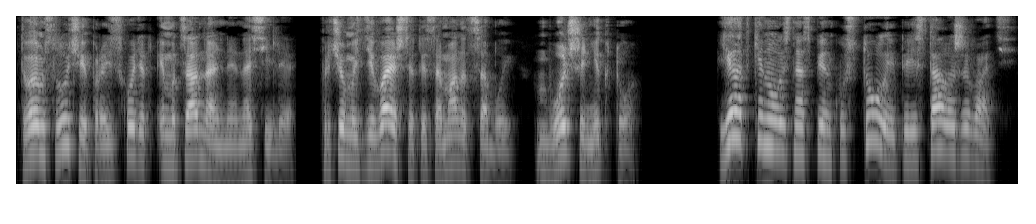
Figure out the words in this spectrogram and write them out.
В твоем случае происходит эмоциональное насилие. Причем издеваешься ты сама над собой. Больше никто. Я откинулась на спинку стула и перестала жевать.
